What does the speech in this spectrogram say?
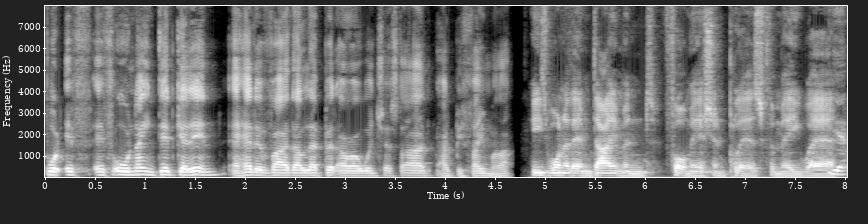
But if if O'Nien did get in ahead of either Leadbitter or Winchester, I'd, I'd be fine with that. He's one of them diamond formation players for me, where. Yeah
